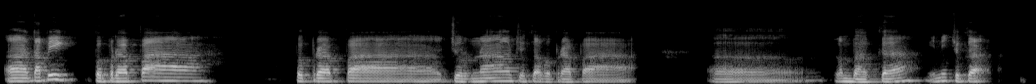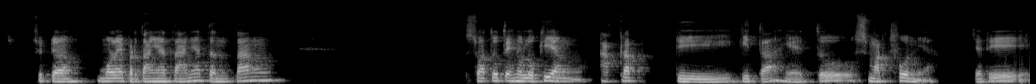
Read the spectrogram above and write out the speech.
Uh, tapi beberapa beberapa jurnal juga beberapa uh, lembaga ini juga sudah mulai bertanya-tanya tentang suatu teknologi yang akrab di kita yaitu smartphone ya. Jadi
